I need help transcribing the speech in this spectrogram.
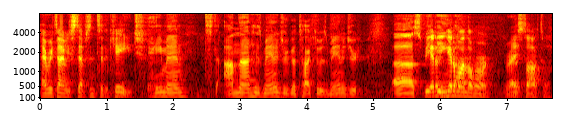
every time he steps into the cage. hey man, I'm not his manager. Go talk to his manager. Uh, speaking, Get him, get him on the horn. Right. Let's talk to him.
